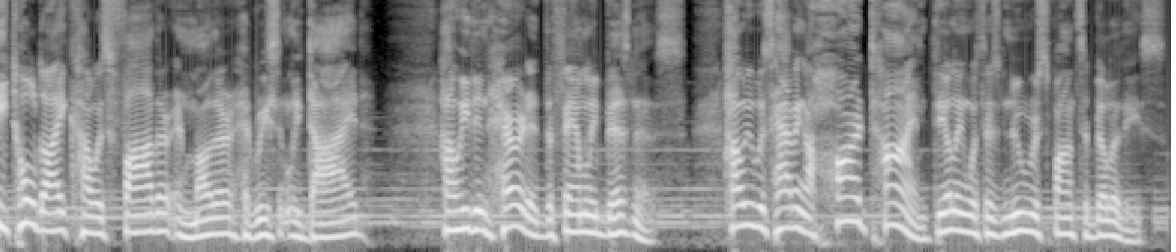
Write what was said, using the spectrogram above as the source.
He told Ike how his father and mother had recently died how he'd inherited the family business, how he was having a hard time dealing with his new responsibilities.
